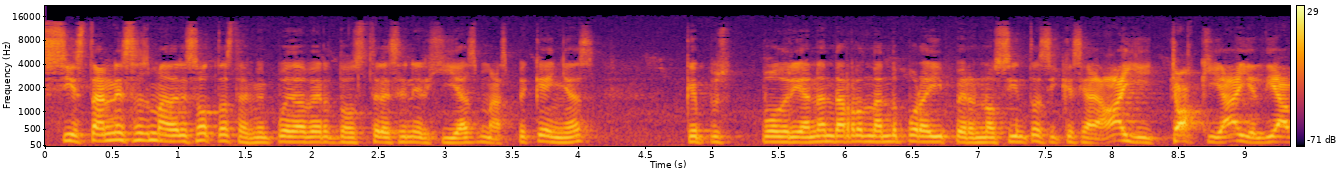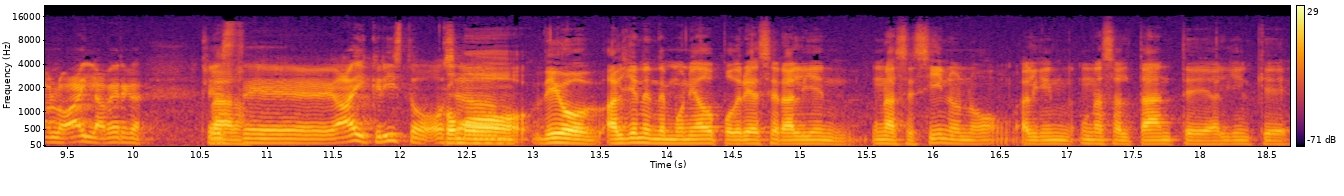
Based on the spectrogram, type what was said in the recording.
si están esas madresotas, también puede haber dos, tres energías más pequeñas que pues podrían andar rondando por ahí, pero no siento así que sea, ay, Chucky, ay, el diablo, ay, la verga. Este, ay, Cristo, o Como, digo, alguien endemoniado podría ser alguien, un asesino, ¿no? Alguien, un asaltante, alguien que,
